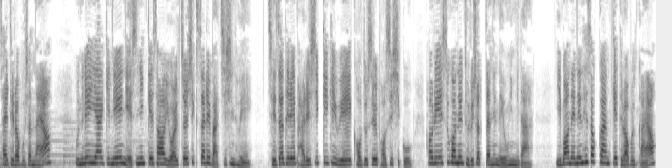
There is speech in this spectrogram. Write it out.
잘 들어보셨나요? 오늘의 이야기는 예수님께서 6월절 식사를 마치신 후에 제자들의 발을 씻기기 위해 겉옷을 벗으시고 허리에 수건을 두르셨다는 내용입니다. 이번에는 해석과 함께 들어볼까요?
